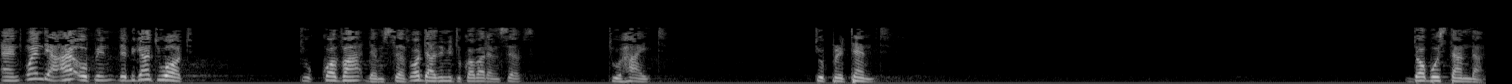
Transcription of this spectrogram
And when their eye open, they began to what? To cover themselves. What does it mean to cover themselves? To hide. To pretend. Double standard.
